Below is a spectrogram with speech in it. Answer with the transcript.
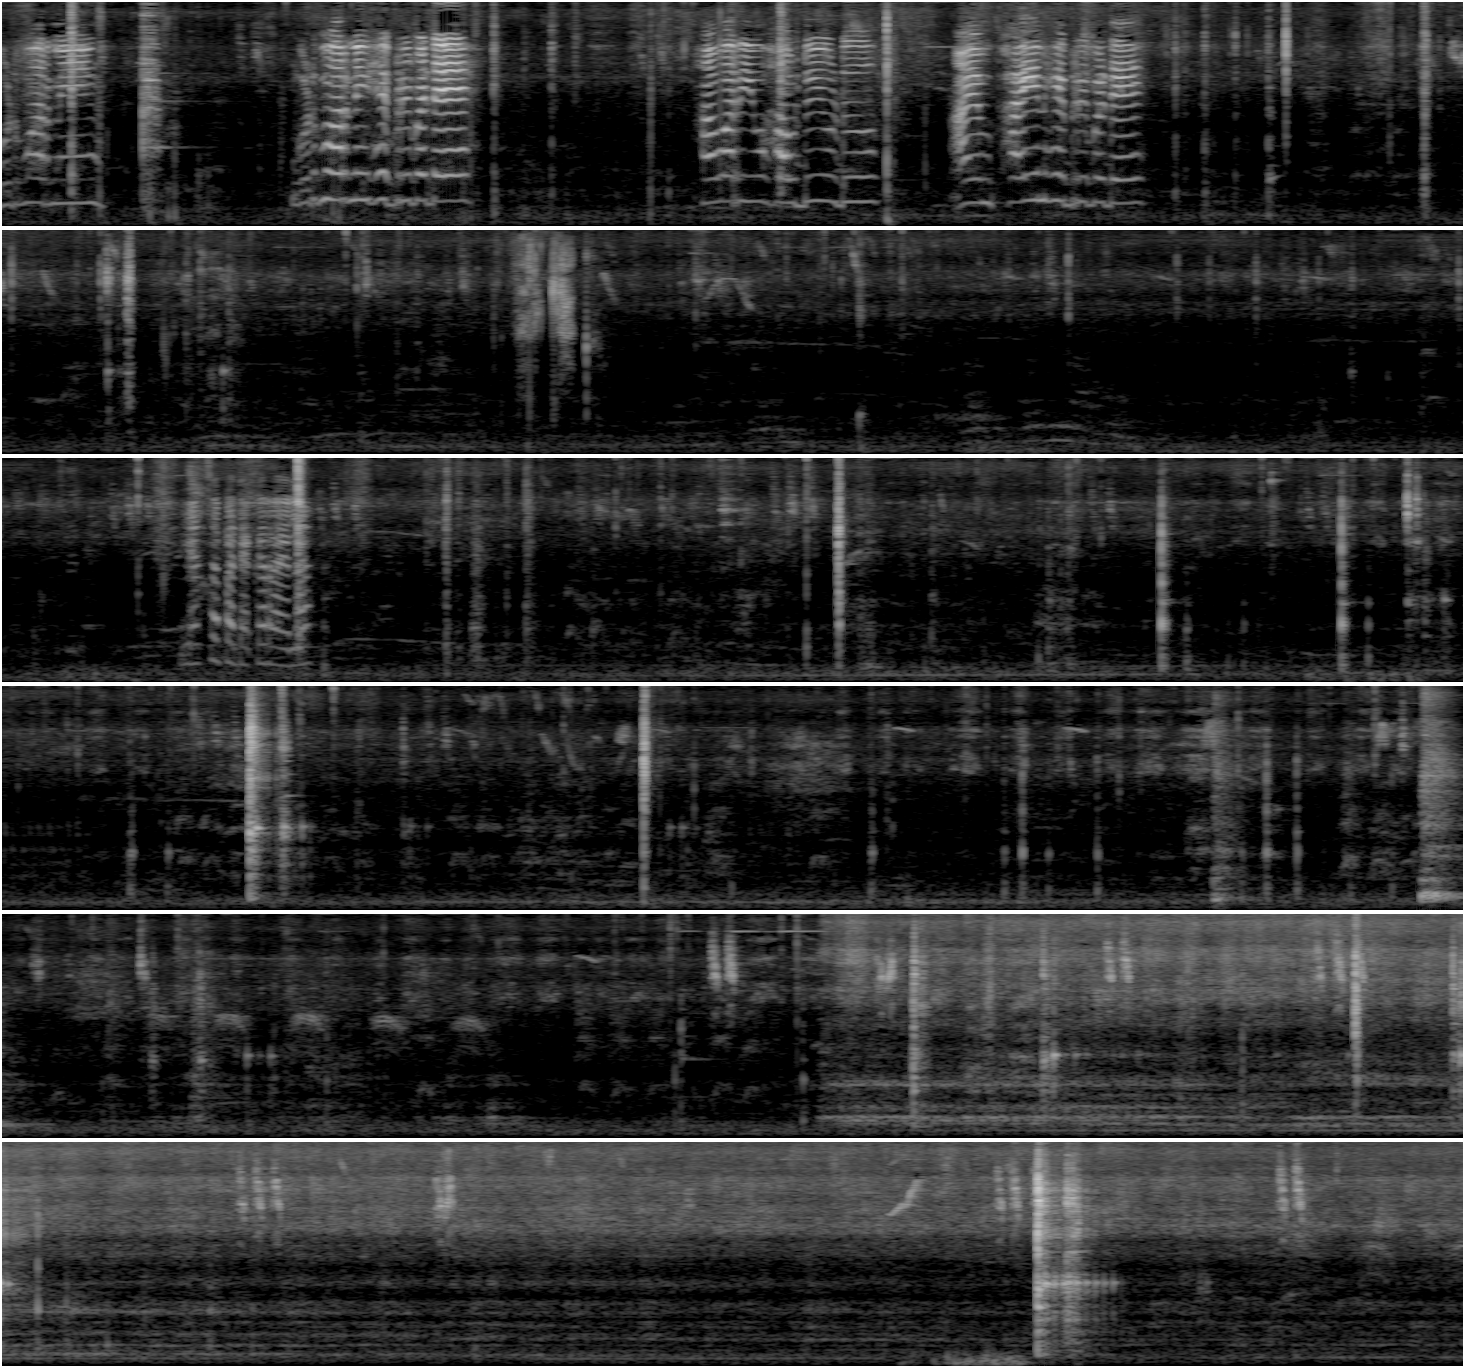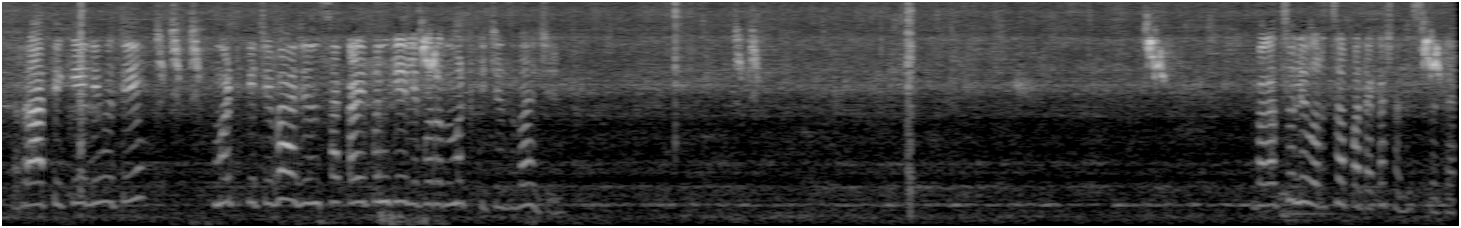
Good morning good morning happy birthday how are you how do you do I am fine happy birthday याचा पाठ करायला. राती केली होती. मटकीची भाजी सकाळी पण केली परत मटकीचीच भाजी. बघा चुलीवर चपात्या कशा दिसतात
